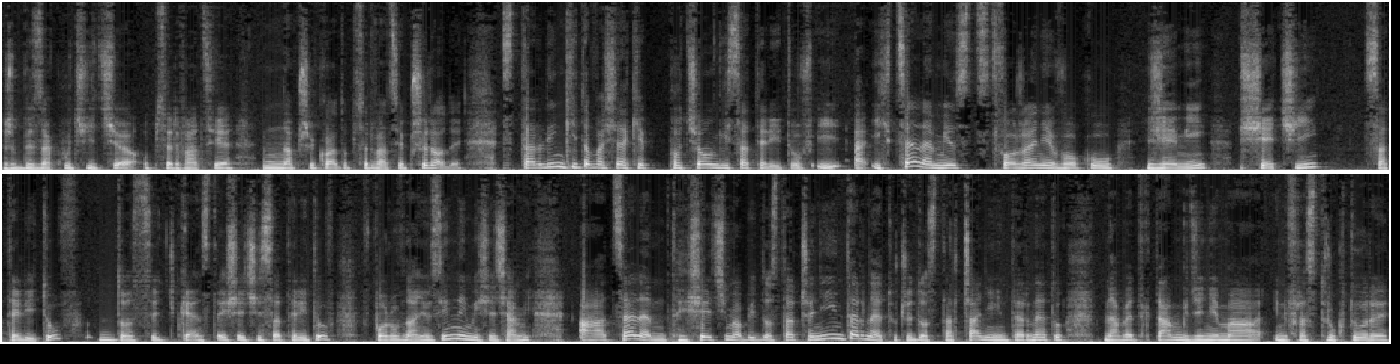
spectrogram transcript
żeby zakłócić obserwacje, na przykład obserwacje przyrody. Starlinki to właśnie takie pociągi satelitów, i, a ich celem jest stworzenie wokół Ziemi sieci satelitów, dosyć gęstej sieci satelitów w porównaniu z innymi sieciami, a celem tej sieci ma być dostarczenie internetu, czy dostarczanie internetu nawet tam, gdzie nie ma infrastruktury,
